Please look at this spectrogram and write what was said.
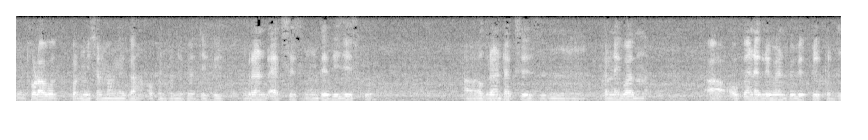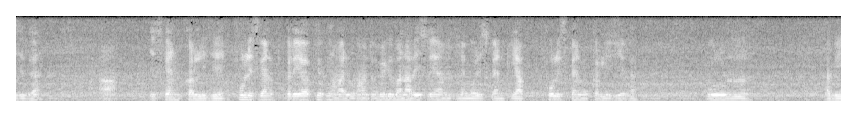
थोड़ा बहुत परमिशन मांगेगा। ओपन करने के लिए देखिए। ग्रांट एक्सेस दे दीजिए इसको। और ग्रांट एक्सेस करने के बाद ओपन एग्रीमेंट पे भी क्लिक कर दीजिएगा। स्कैन कर लीजिए। फुल स्कैन करिएगा क्योंकि हमारे वहाँ तो वीडियो बना रहे, इसलिए हम मेमोरी स्कैन किया फुल स्कैन कर लीजिएगा। फुल अभी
